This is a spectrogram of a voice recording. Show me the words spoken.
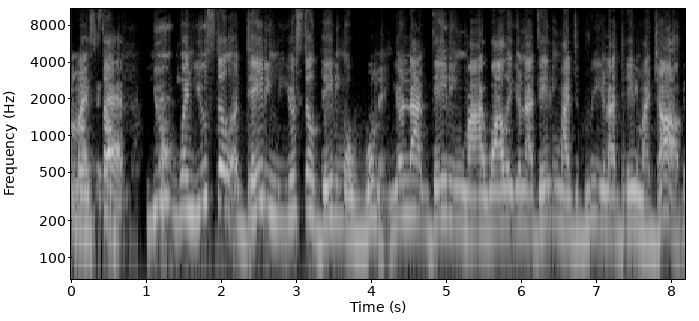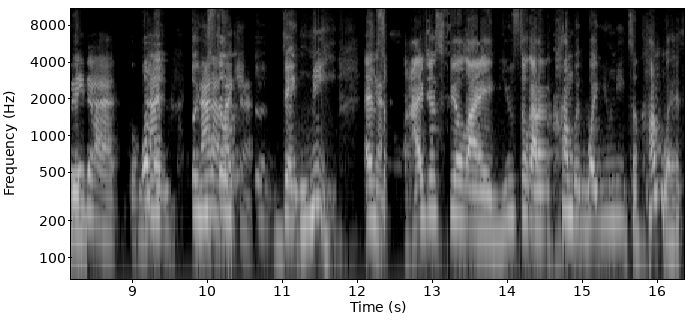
for myself you when you still are dating me, you're still dating a woman. You're not dating my wallet. You're not dating my degree. You're not dating my job. Say that. A woman. So you still like need to date me. And yes. so I just feel like you still gotta come with what you need to come with.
